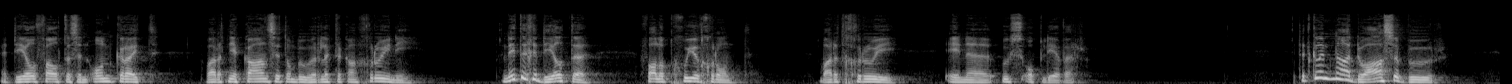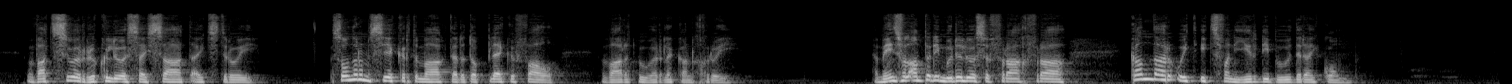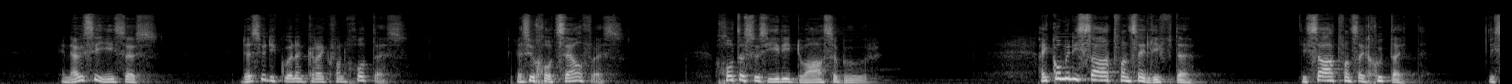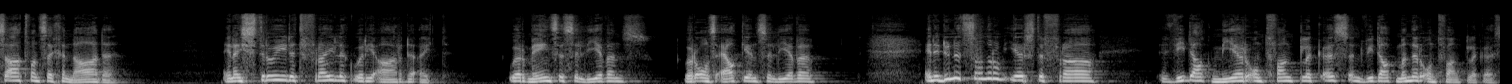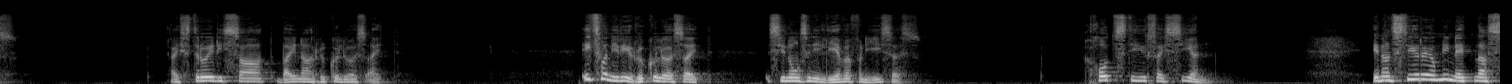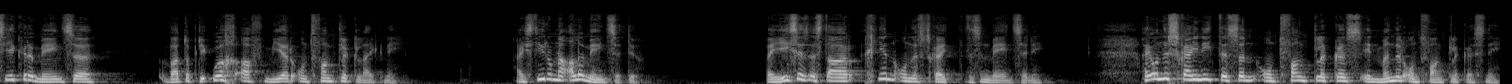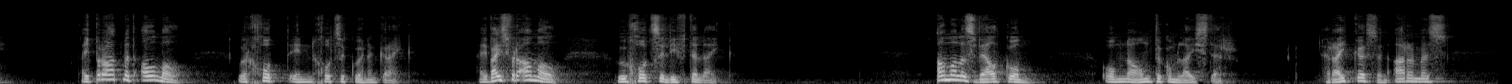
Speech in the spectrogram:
'n Deel val tussen onkruid waar dit nie 'n kans het om behoorlik te kan groei nie. Net 'n gedeelte val op goeie grond waar dit groei en 'n oes oplewer. Dit klink na 'n dwaase boer wat so roekeloos sy saad uitstrooi sonder om seker te maak dat dit op plekke val waar dit behoorlik kan groei. 'n Mens wil amper die moedelose vraag vra: Kan daar ooit iets van hierdie boerdery kom? En nou sê Jesus: Dis hoe die koninkryk van God is. Dis hoe God self is. God is soos hierdie dwaase boer. Hy kom in die saad van sy liefde, die saad van sy goedheid, die saad van sy genade en hy strooi dit vrylik oor die aarde uit, oor mense se lewens, oor ons elkeen se lewe En hy doen dit sonder om eers te vra wie dalk meer ontvanklik is en wie dalk minder ontvanklik is. Hy strooi die saad byna roekeloos uit. Iets van hierdie roekeloosheid sien ons in die lewe van Jesus. God stuur sy seun. En dan stuur hy hom nie net na sekere mense wat op die oog af meer ontvanklik lyk nie. Hy stuur hom na alle mense toe. By Jesus is daar geen onderskeid tussen mense nie. Hy onderskei nie tussen ontvanklikes en minder ontvanklikes nie. Hy praat met almal oor God en God se koninkryk. Hy wys vir almal hoe God se liefde lyk. Almal is welkom om na hom te kom luister. Rykes en armes,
